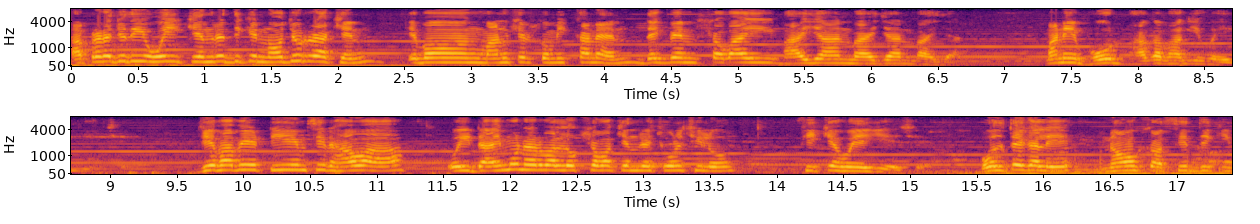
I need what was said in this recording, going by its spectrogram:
আপনারা যদি ওই কেন্দ্রের দিকে নজর রাখেন এবং মানুষের সমীক্ষা নেন, দেখবেন সবাই ভাইজান ভাইজান ভাইজান। মানে ভোট ভাগাভাগি হয়ে গিয়েছে। যেভাবে টিএমসির হাওয়া ওই ডায়মন্ড হারবার লোকসভা কেন্দ্রে চলছিল, ফিকে হয়ে গিয়েছে। বলতে গেলে নওশাদ সিদ্দিকি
